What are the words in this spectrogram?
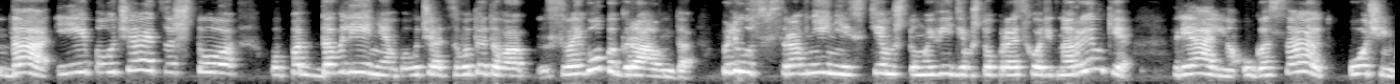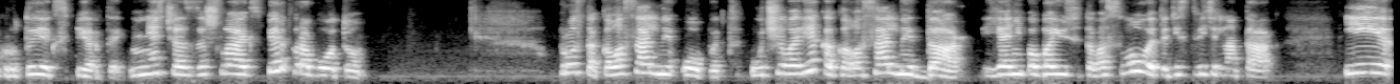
Да, и получается, что под давлением, получается, вот этого своего бэкграунда, плюс в сравнении с тем, что мы видим, что происходит на рынке, реально угасают очень крутые эксперты. У меня сейчас зашла эксперт в работу, просто колоссальный опыт. У человека колоссальный дар. Я не побоюсь этого слова, это действительно так. И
